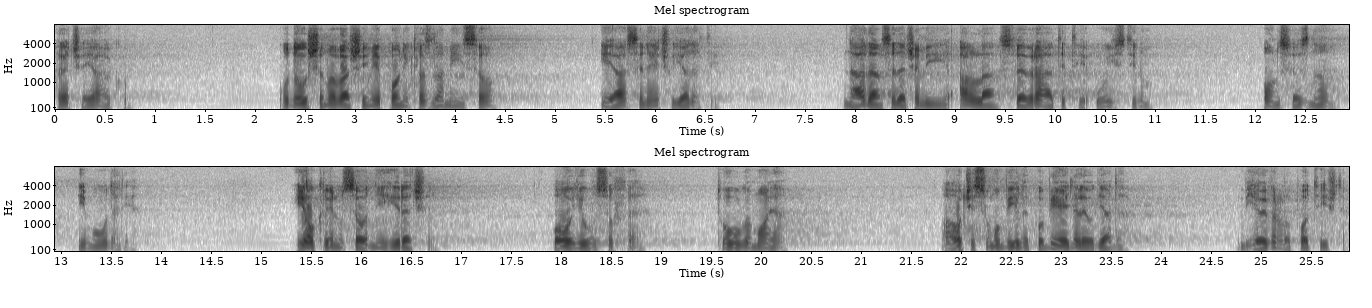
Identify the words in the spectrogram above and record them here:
reče Jakub. U dušama vašim je ponikla zla misao i ja se neću jadati. Nadam se da će mi Allah sve vratiti u istinu. On sve zna i mudar je. I okrenu se od njih i reče, o Jusufe, tugo moja, a oči su mu bile pobijeljale od jada. Bio je vrlo potišten.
